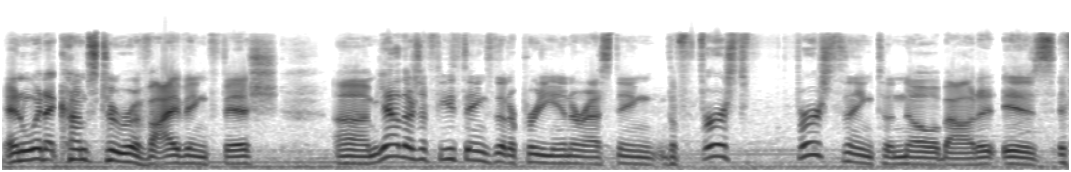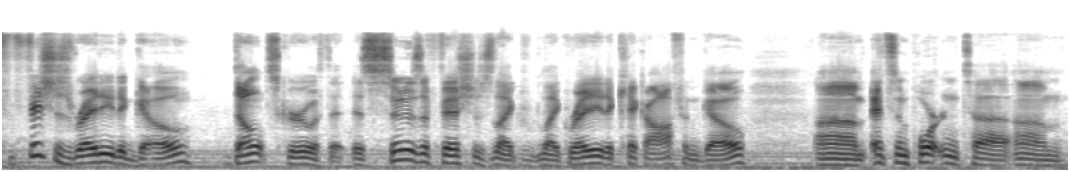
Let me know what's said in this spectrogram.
And when it comes to reviving fish, um, yeah, there's a few things that are pretty interesting. The first first thing to know about it is if a fish is ready to go don't screw with it. As soon as a fish is like like ready to kick off and go, um, it's important to um,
